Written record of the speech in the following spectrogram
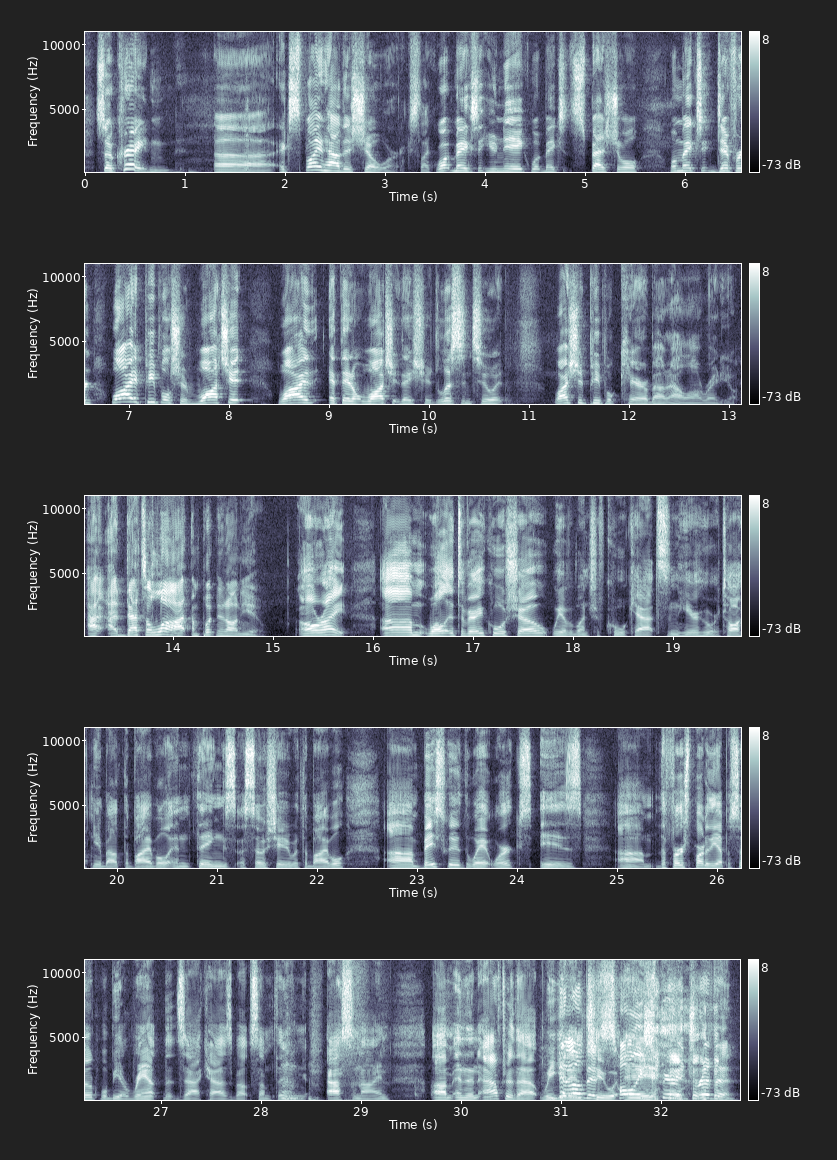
So Creighton, uh, explain how this show works. Like, what makes it unique? What makes it special? What makes it different? Why people should watch it? Why, if they don't watch it, they should listen to it? Why should people care about Outlaw Radio? I, I, that's a lot. I'm putting it on you. All right. Um, well, it's a very cool show. We have a bunch of cool cats in here who are talking about the Bible and things associated with the Bible. Um, basically, the way it works is um, the first part of the episode will be a rant that Zach has about something asinine, um, and then after that, we get no, into Holy a Spirit driven.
